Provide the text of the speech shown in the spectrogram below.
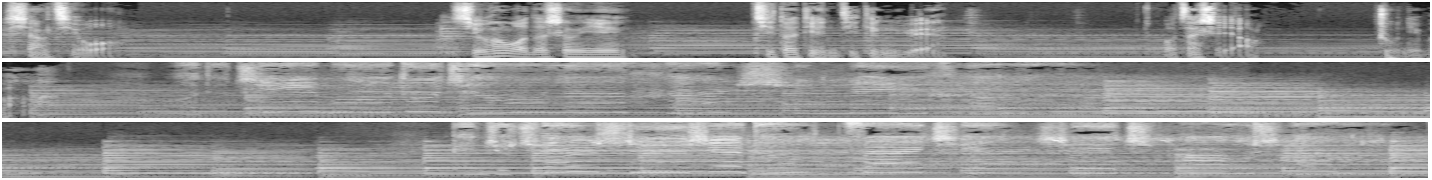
想起我。喜欢我的声音，记得点击订阅。我在沈阳，祝你晚安。别嘲笑。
